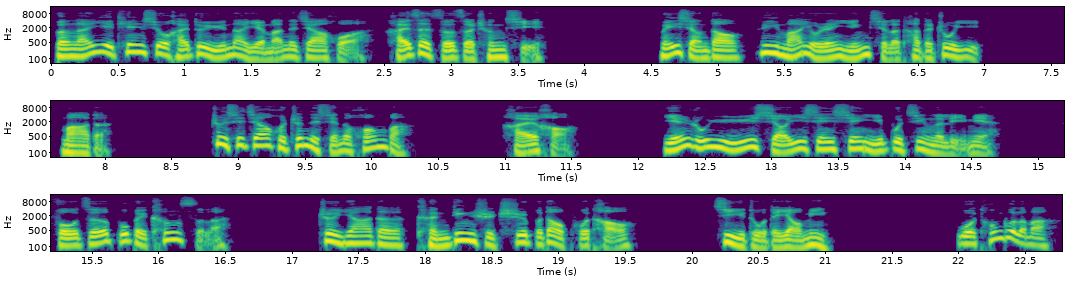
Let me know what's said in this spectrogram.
本来叶天秀还对于那野蛮的家伙还在啧啧称奇，没想到立马有人引起了他的注意。妈的，这些家伙真的闲得慌吧？还好，颜如玉与小医仙先一步进了里面，否则不被坑死了。这丫的肯定是吃不到葡萄。嫉妒的要命，我通过了吗？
